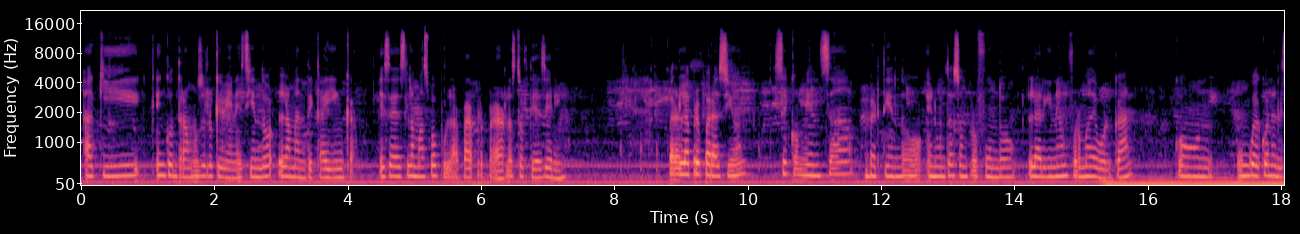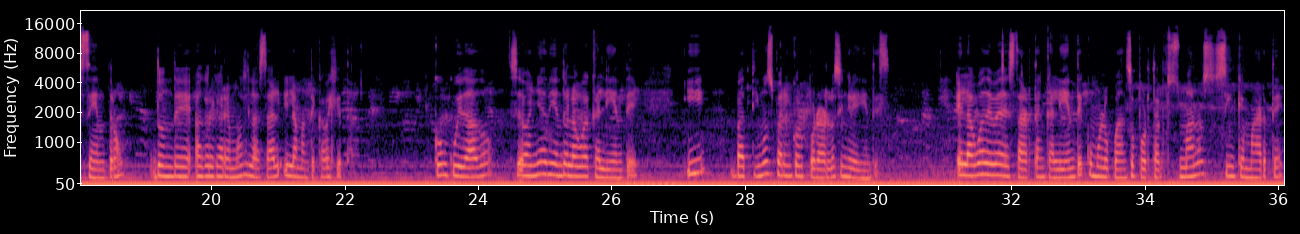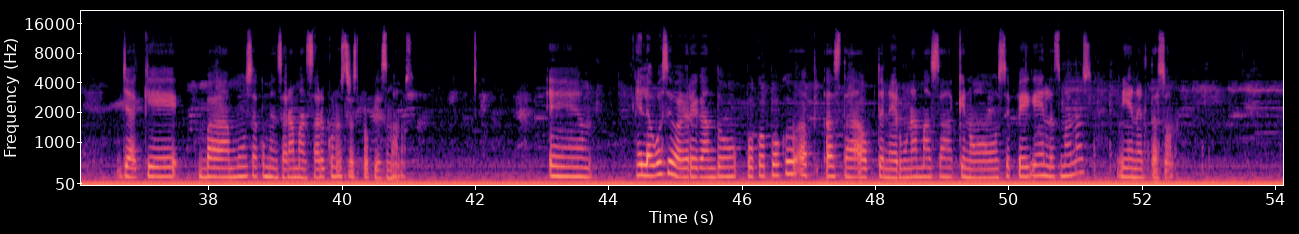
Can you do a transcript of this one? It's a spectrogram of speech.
Aquí encontramos lo que viene siendo la manteca inca. Esa es la más popular para preparar las tortillas de harina. Para la preparación se comienza vertiendo en un tazón profundo la harina en forma de volcán con un hueco en el centro donde agregaremos la sal y la manteca vegetal. Con cuidado se va añadiendo el agua caliente y batimos para incorporar los ingredientes. El agua debe de estar tan caliente como lo puedan soportar tus manos sin quemarte, ya que vamos a comenzar a amasar con nuestras propias manos. Em, el agua se va agregando poco a poco hasta obtener una masa que no se pegue en las manos ni en el tazón.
